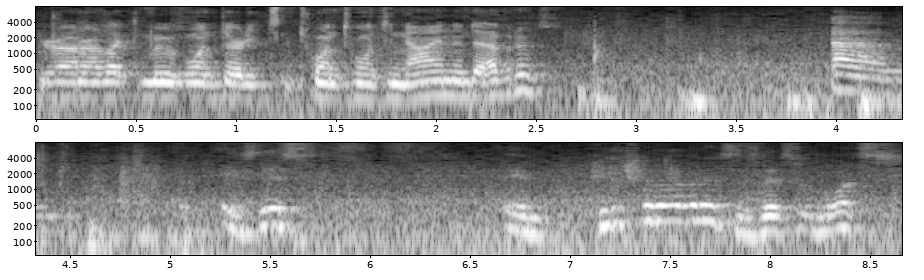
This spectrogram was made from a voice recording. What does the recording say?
Your Honor, I'd like to move 130 to 129 into evidence. Um, Is this impeachment evidence? Is this, what's,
